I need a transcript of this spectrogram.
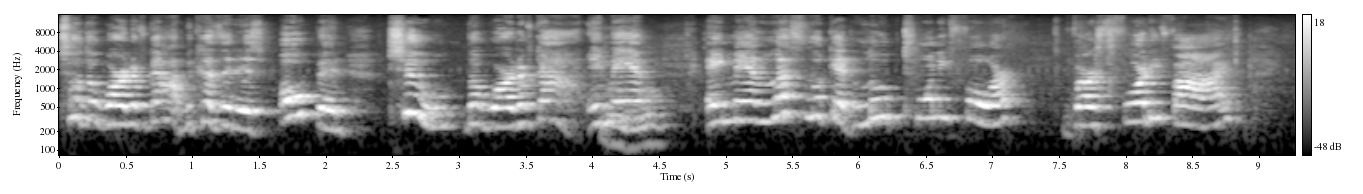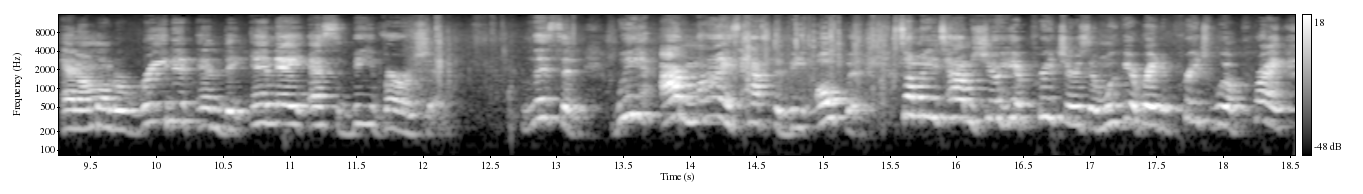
to the word of God because it is open to the word of God. Amen. Mm-hmm. Amen. Let's look at Luke 24 verse 45 and I'm going to read it in the NASB version. Listen, we our minds have to be open. So many times you'll hear preachers and we get ready to preach, we'll pray,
